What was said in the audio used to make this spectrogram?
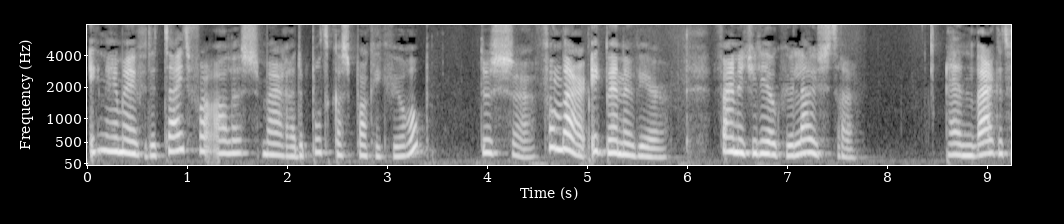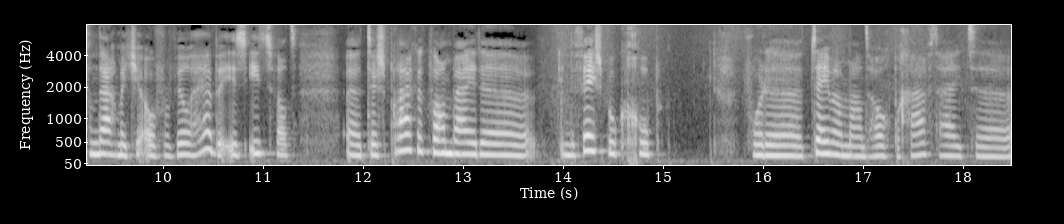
ik neem even de tijd voor alles. Maar de podcast pak ik weer op. Dus vandaar, ik ben er weer. Fijn dat jullie ook weer luisteren. En waar ik het vandaag met je over wil hebben, is iets wat uh, ter sprake kwam bij de, in de Facebookgroep voor de themamaand hoogbegaafdheid uh, uh,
